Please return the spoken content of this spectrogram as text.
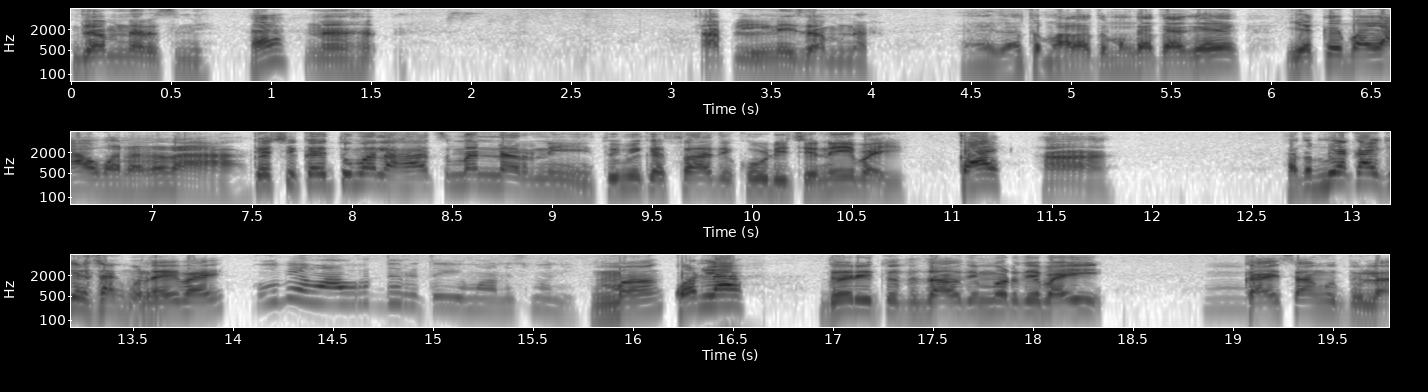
जमणारच नाही. हा? न आपल्याला नाही जमणार. आता मला तर मग आता गे एक बाई हा म्हणा ना ना. कसे काय तुम्हाला हाच म्हणणार नाही? तुम्ही काय साधे खोडीचे नाही बाई. काय? हा. आता मी काय केलं सांग नाही बाई. उभ्या वावरत धरतो माणूस म्हणे. मग? कोणला? दरी तो तर जाऊ दे मरू दे बाई. काय सांगू तुला?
